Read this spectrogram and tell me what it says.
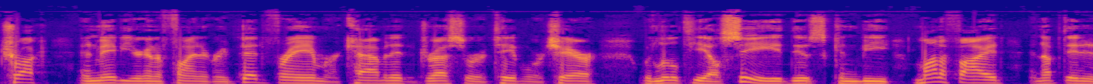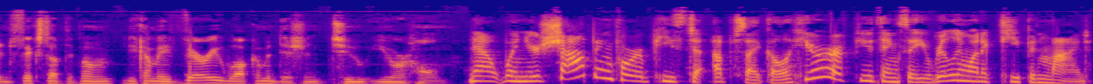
truck and maybe you're going to find a great bed frame or a cabinet, a dresser, a table or chair with little TLC. This can be modified and updated and fixed up to become a very welcome addition to your home. Now, when you're shopping for a piece to upcycle, here are a few things that you really want to keep in mind.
